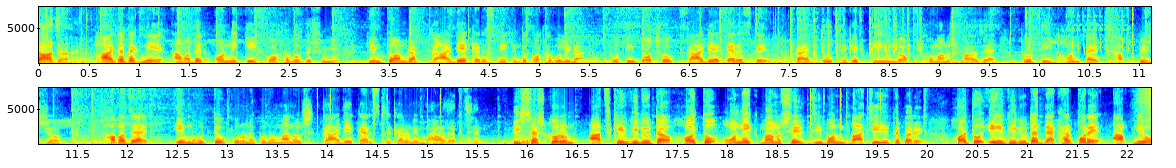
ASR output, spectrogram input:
তা জানেন। হার্ট অ্যাটাক নিয়ে আমাদের অনেকেই কথা বলতে শুনি কিন্তু আমরা কার্ডিয়াক অ্যারেস্ট নিয়ে কিন্তু কথা বলি না। প্রতি বছর কার্ডিয়াক অ্যারেস্টে প্রায় দু থেকে তিন লক্ষ মানুষ মারা যায় প্রতি ঘন্টায় ছাব্বিশ জন। ভাবা যায় এই মুহূর্তেও কোনো না কোনো মানুষ কার্ডিয়াক অ্যারেস্টের কারণে মারা যাচ্ছেন। বিশ্বাস করুন আজকের ভিডিওটা হয়তো অনেক মানুষের জীবন বাঁচিয়ে দিতে পারে। হয়তো এই ভিডিওটা দেখার পরে আপনিও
